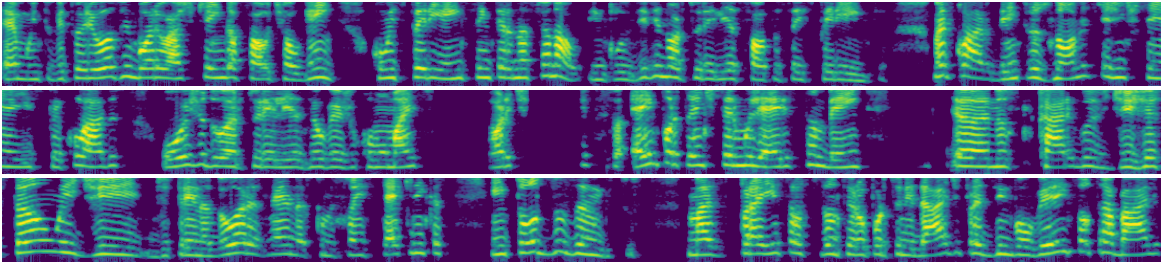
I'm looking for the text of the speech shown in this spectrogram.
é muito vitorioso, embora eu acho que ainda falte alguém com experiência internacional. Inclusive no Arthur Elias falta essa experiência. Mas claro, dentre os nomes que a gente tem aí especulados, hoje o do Arthur Elias eu vejo como mais forte. É importante ter mulheres também Uh, nos cargos de gestão e de, de treinadoras, né, nas comissões técnicas, em todos os âmbitos. Mas para isso elas precisam ter oportunidade para desenvolverem seu trabalho,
